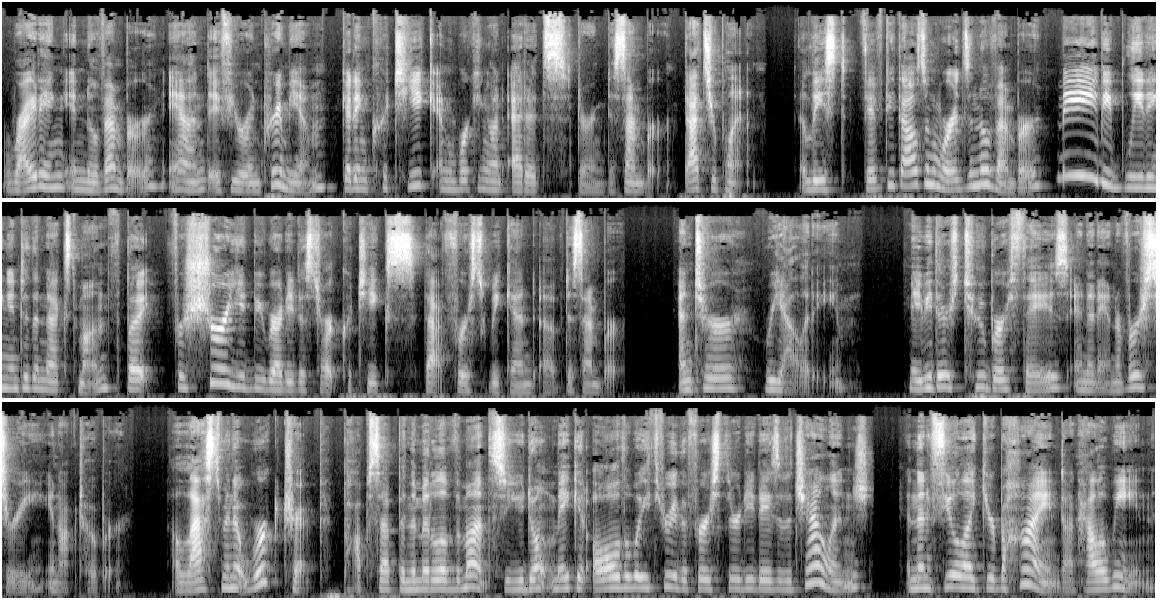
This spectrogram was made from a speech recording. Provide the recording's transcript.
writing in November, and if you're in premium, getting critique and working on edits during December. That's your plan. At least 50,000 words in November, maybe bleeding into the next month, but for sure you'd be ready to start critiques that first weekend of December. Enter reality. Maybe there's two birthdays and an anniversary in October. A last minute work trip pops up in the middle of the month, so you don't make it all the way through the first 30 days of the challenge and then feel like you're behind on Halloween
